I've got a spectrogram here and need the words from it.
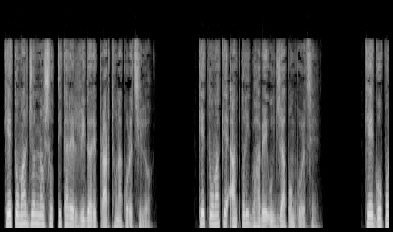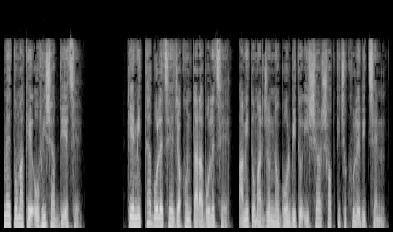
কে তোমার জন্য সত্যিকারের হৃদয়ে প্রার্থনা করেছিল? কে তোমাকে আন্তরিকভাবে উদযাপন করেছে? কে গোপনে তোমাকে অভিশাপ দিয়েছে? কে মিথ্যা বলেছে যখন তারা বলেছে, আমি তোমার জন্য গর্বিত ঈশ্বর সবকিছু খুলে দিচ্ছেন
